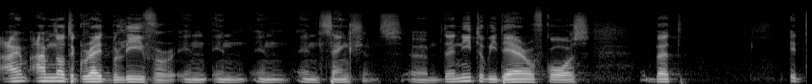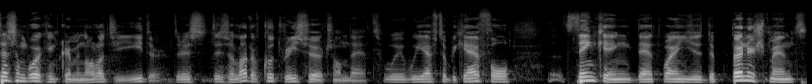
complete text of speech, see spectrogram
I'm, I'm not a great believer in, in, in, in sanctions. Um, they need to be there, of course, but it doesn't work in criminology either. There's, there's a lot of good research on that. We, we have to be careful thinking that when you, the punishment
